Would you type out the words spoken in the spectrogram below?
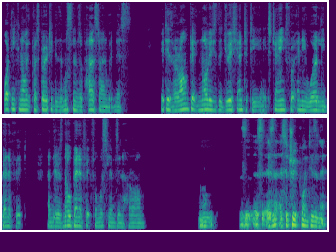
what economic prosperity did the Muslims of Palestine witness? It is haram to acknowledge the Jewish entity in exchange for any worldly benefit, and there is no benefit for Muslims in haram. Well, it's, it's, it's, a true point, isn't it?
